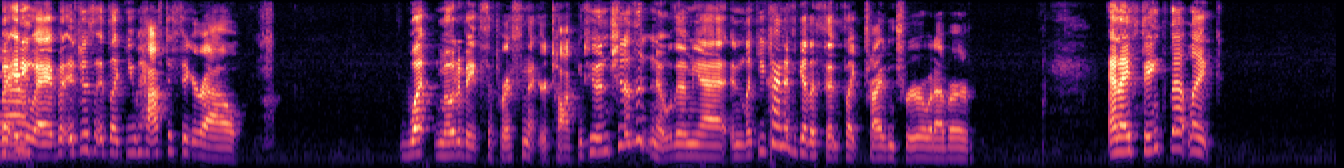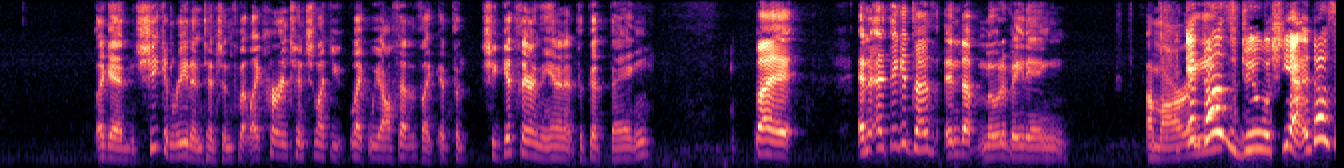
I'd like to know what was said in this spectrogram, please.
but anyway but it just it's like you have to figure out what motivates the person that you're talking to and she doesn't know them yet and like you kind of get a sense like tried and true or whatever. And i think that like again she can read intentions but like her intention like you like we all said is like it's a she gets there in the end and it's a good thing. But and i think it does end up motivating amari It does do what she, yeah, it does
